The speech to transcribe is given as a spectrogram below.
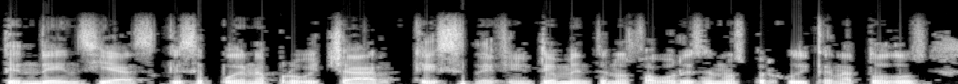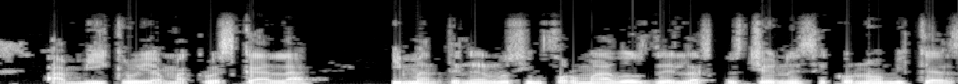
tendencias que se pueden aprovechar, que definitivamente nos favorecen, nos perjudican a todos a micro y a macro escala y mantenernos informados de las cuestiones económicas,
